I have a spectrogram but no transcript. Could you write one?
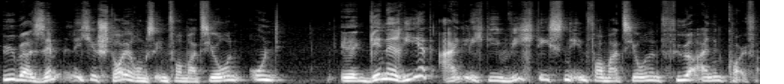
über sämtliche Steuerungsinformationen und äh, generiert eigentlich die wichtigsten Informationen für einen Käufer.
